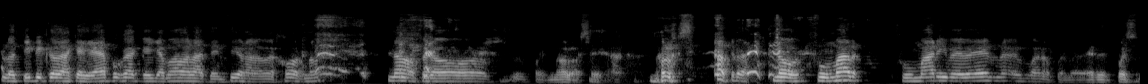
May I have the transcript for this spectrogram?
lo típico de aquella época que llamaba la atención a lo mejor, ¿no? No, pero pues no lo sé, no lo sé, No, fumar, fumar y beber, bueno, pues beber después,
